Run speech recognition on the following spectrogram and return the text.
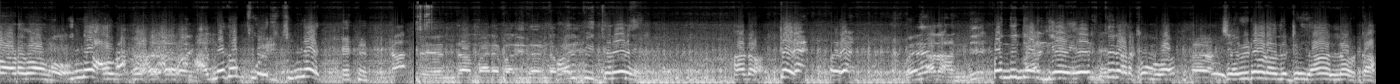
വാടക വാങ്ങോ? അന്നൊക്കെ പൊരിച്ചു ഞാൻ. എന്താ പറയുന്നത്? അത്. പിത്തരേനെ ആട്ടോ ഇപ്പൊ നിന്റെ എടുത്ത് കിടക്കുമ്പോ ചെവിയുടെ അവിടെ വന്നിട്ട് ഞാൻ നല്ല ഉറക്കാം.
